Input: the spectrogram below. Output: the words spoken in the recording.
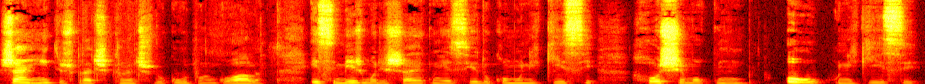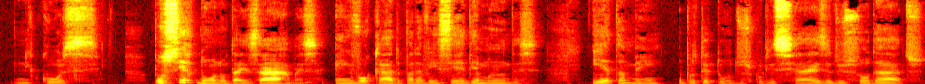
já entre os praticantes do culto Angola, esse mesmo orixá é conhecido como Nikice Rochemokumbo ou Nikice Nikose. Por ser dono das armas, é invocado para vencer demandas e é também o protetor dos policiais e dos soldados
